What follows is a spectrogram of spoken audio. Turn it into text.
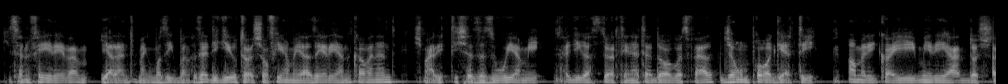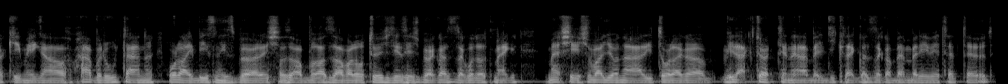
hiszen fél éve jelent meg mozikban az eddigi utolsó filmje az Alien Covenant, és már itt is ez az új, ami egy igaz történetet dolgoz fel. John Paul Getty, amerikai milliárdos, aki még a háború után olajbizniszből és az, azzal való tőzsdézésből gazdagodott meg, mesés vagyona állítólag a világ történelme egyik leggazdagabb emberévé tette őt.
